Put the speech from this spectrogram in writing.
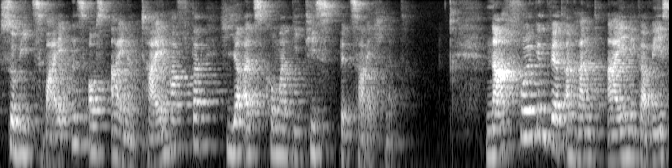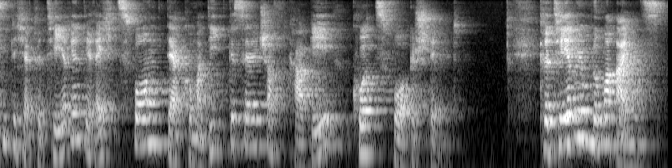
sowie zweitens aus einem Teilhafter, hier als Kommanditist bezeichnet. Nachfolgend wird anhand einiger wesentlicher Kriterien die Rechtsform der Kommanditgesellschaft KG kurz vorgestellt. Kriterium Nummer 1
